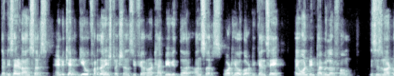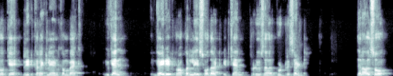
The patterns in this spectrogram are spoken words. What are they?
the desired answers. And you can give further instructions if you're not happy with the answers what you have got. You can say i want in tabular form. This is not okay. Read correctly and come back. You can guide it properly so that it can produce a good result. Then also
